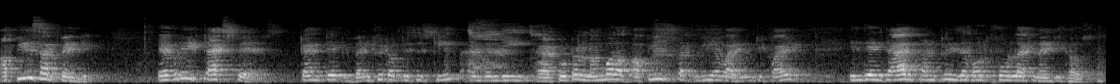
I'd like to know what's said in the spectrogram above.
appeals are pending, every taxpayer can take benefit of this scheme and then the uh, total number of appeals that we have identified in the entire country is about 4 lakh 90,000.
